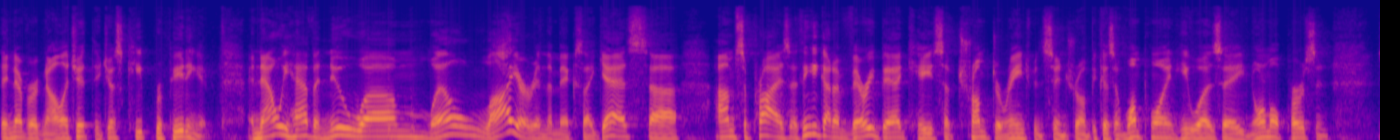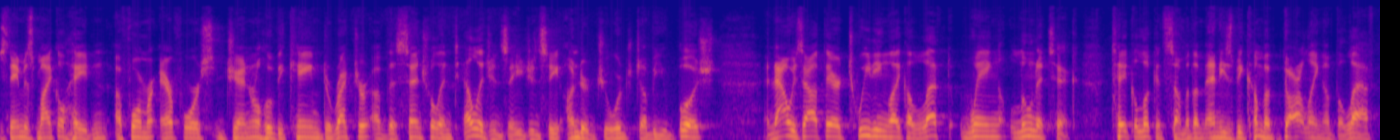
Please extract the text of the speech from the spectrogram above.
they never acknowledge it. They just keep repeating it. And now we have a new, um, well, liar in the mix, I guess. Uh, I'm surprised. I think he got a very bad case of Trump derangement syndrome because at one point he was a normal person. His name is Michael Hayden, a former Air Force general who became director of the Central Intelligence Agency under George W. Bush. And now he's out there tweeting like a left wing lunatic. Take a look at some of them, and he's become a darling of the left.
